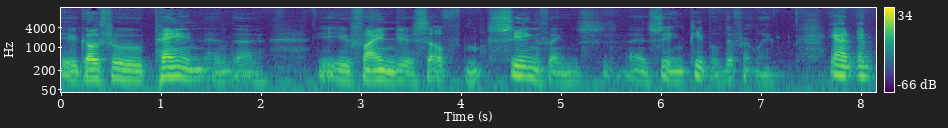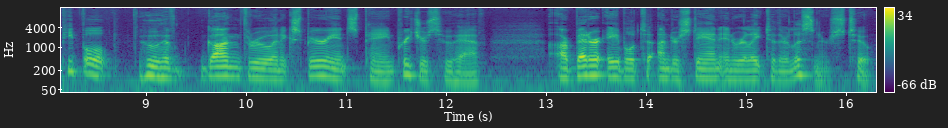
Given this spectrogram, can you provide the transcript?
You go through pain and uh, you find yourself seeing things and seeing people differently. Yeah, and, and people who have gone through and experienced pain, preachers who have, are better able to understand and relate to their listeners too.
